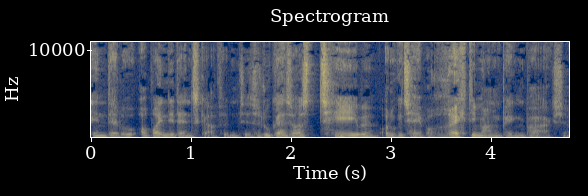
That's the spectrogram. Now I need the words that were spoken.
end da du oprindeligt anskaffede dem til. Så du kan altså også tabe, og du kan tabe rigtig mange penge på aktier.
